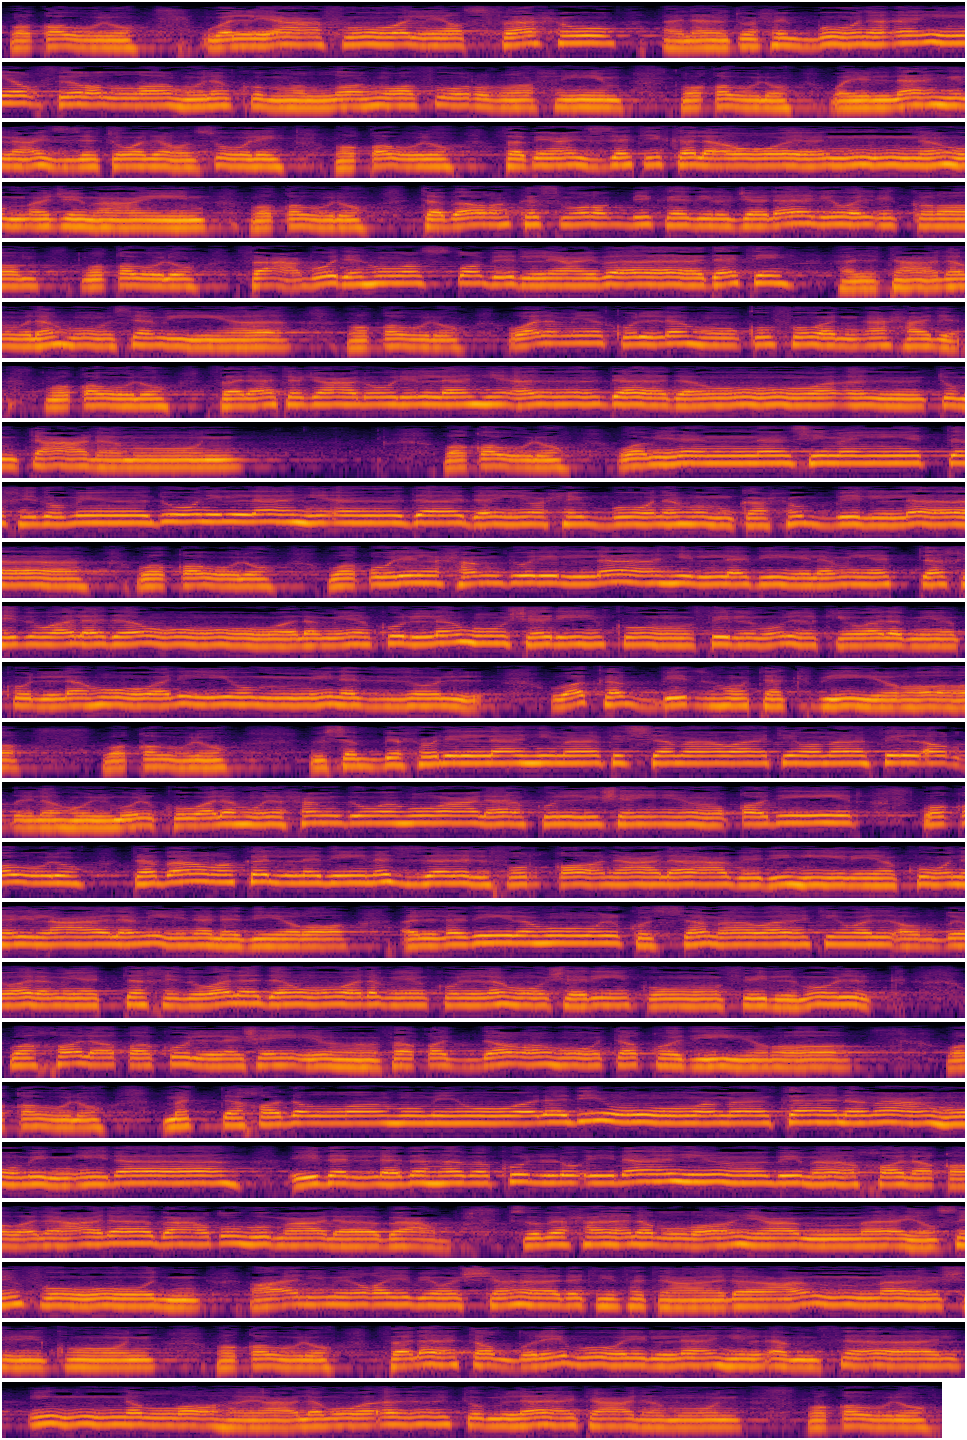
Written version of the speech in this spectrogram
وقوله وليعفوا وليصفحوا ألا تحبون أن يغفر الله لكم والله غفور رحيم وقوله ولله العزة ولرسوله وقوله فبعزتك لأغوينهم أجمعين وقوله تبارك اسم ربك ذي الجلال والإكرام وقوله فاعبده واصطبر لعبادته هل تعلم له سميا وقوله ولم يكن له كفوا أحد وقوله فلا تجعلوا لله أندادا وأنتم تعلمون. وقوله ومن الناس من يتخذ من دون الله أندادا يحبونهم كحب الله. وقوله وقل الحمد لله الذي لم يتخذ ولدا ولم يكن له شريك في الملك ولم يكن له ولي من الذل. وكبره تكبيرا. وقوله يسبح لله ما في السماوات وما في الأرض له الملك وله الحمد وهو على كل شيء قدير. وقوله تبارك الذي نزل الفرقان على عبده ليكون للعالمين نذيرا الذي له ملك السماوات والأرض ولم يتخذ ولدا ولم يكن له شريك في الملك وخلق كل شيء فقدره تقديرا. وقوله ما اتخذ الله من ولد وما كان معه من إله. إذا لذهب كل إله بما خلق ولعلى بعضهم على بعض. سبحان الله عما يصفون. عالم الغيب والشهادة فتعالى عما يشركون. وقوله فلا تضربوا لله الأمثال إن الله يعلم وأنتم لا تعلمون. وقوله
